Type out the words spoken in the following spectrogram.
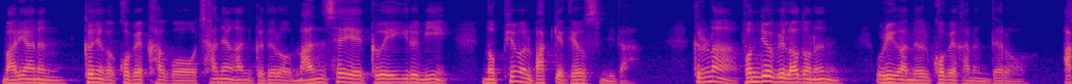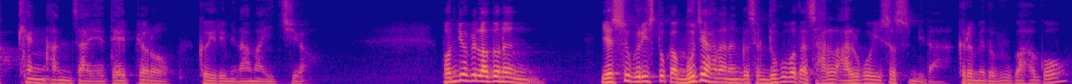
마리아는 그녀가 고백하고 찬양한 그대로 만세의 그의 이름이 높임을 받게 되었습니다. 그러나 본디오 빌라도는 우리가 늘 고백하는 대로 악행한 자의 대표로 그 이름이 남아 있지요. 본디오 빌라도는 예수 그리스도가 무죄하다는 것을 누구보다 잘 알고 있었습니다. 그럼에도 불구하고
